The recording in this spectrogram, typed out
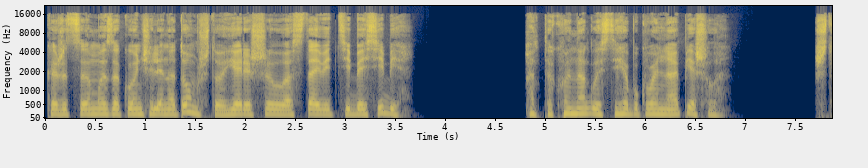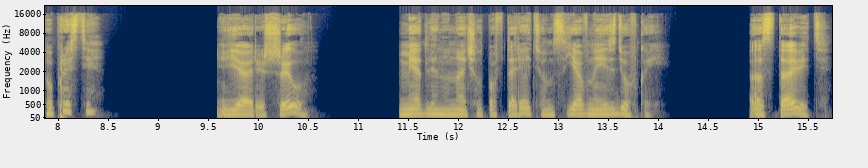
«Кажется, мы закончили на том, что я решил оставить тебя себе», от такой наглости я буквально опешила. «Что, прости?» «Я решил...» Медленно начал повторять он с явной издевкой. «Оставить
